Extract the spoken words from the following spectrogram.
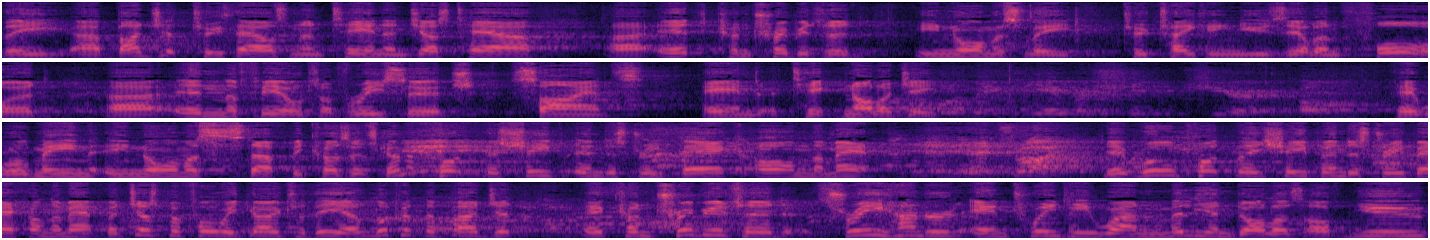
the uh, budget 2010 and just how uh, it contributed enormously to taking New Zealand forward uh, in the fields of research, science and technology. It will mean enormous stuff because it's going to put the sheep industry back on the map. That's right. It will put the sheep industry back on the map. But just before we go to there, look at the budget. It contributed $321 million of new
